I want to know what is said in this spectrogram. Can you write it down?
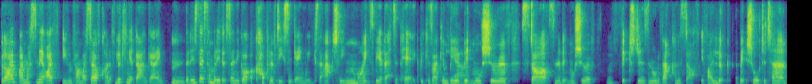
but I, I must admit, I've even found myself kind of looking at that and going, mm, but is there somebody that's only got a couple of decent game weeks that actually might be a better pick because I can be yeah. a bit more sure of starts and a bit more sure of fixtures and all of that kind of stuff if I look a bit shorter term.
